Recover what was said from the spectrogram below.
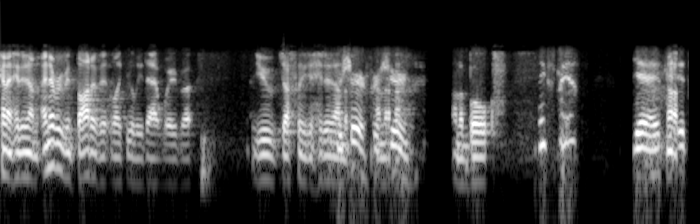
kind of hit it on. I never even thought of it like really that way, but you definitely hit it for on the sure, for on sure. The, on a bolt. Thanks, man. Yeah, it's No, it's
